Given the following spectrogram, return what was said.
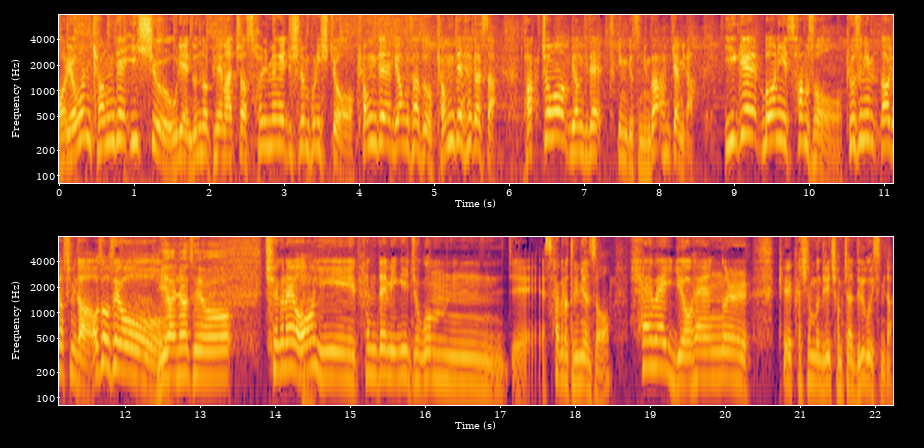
어려운 경제 이슈 우리의 눈높이에 맞춰 설명해 주시는 분이시죠. 경제 명사수 경제 해결사 박정호 명지대 특임 교수님과 함께합니다. 이게 뭐니 사무소 교수님 나오셨습니다. 어서 오세요. 예, 안녕하세요. 최근에요, 이 팬데믹이 조금 이제 사그러들면서 해외 여행을 계획하시는 분들이 점차 늘고 있습니다.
